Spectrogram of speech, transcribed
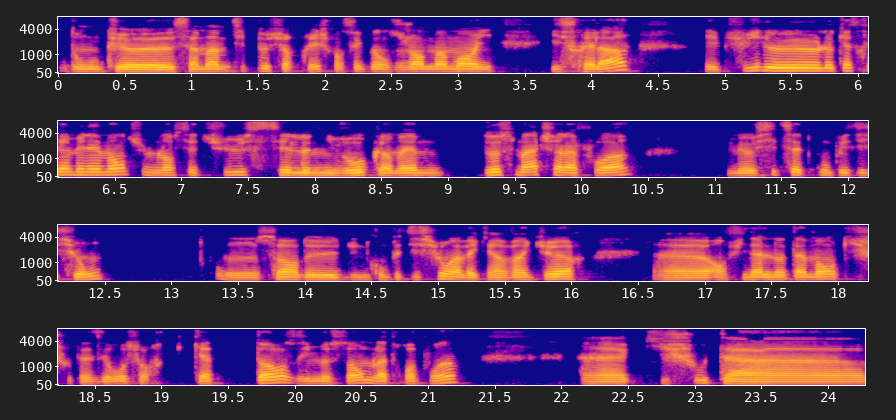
Donc euh, ça m'a un petit peu surpris. Je pensais que dans ce genre de moment, il, serait là. Et puis le, quatrième élément, tu me lançais dessus, c'est le niveau quand même de ce match à la fois, mais aussi de cette compétition. On sort d'une compétition avec un vainqueur euh, en finale notamment qui shoot à 0 sur 14, il me semble, à 3 points, qui shoot à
